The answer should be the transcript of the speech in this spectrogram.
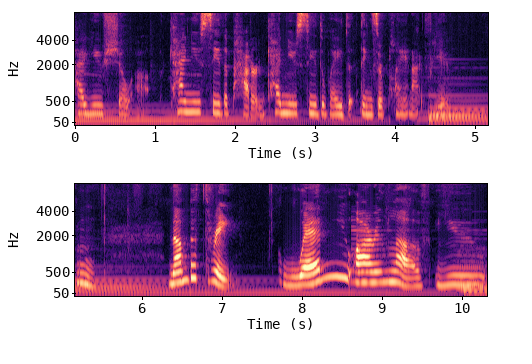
how you show up. Can you see the pattern? Can you see the way that things are playing out for you? Mm. Number three, when you are in love, you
